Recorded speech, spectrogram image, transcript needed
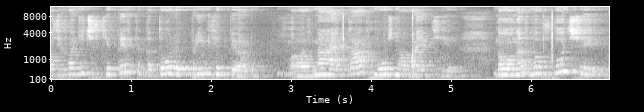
психологические тесты, которые, в принципе, зная как, можно обойти. Но у нас был случай,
